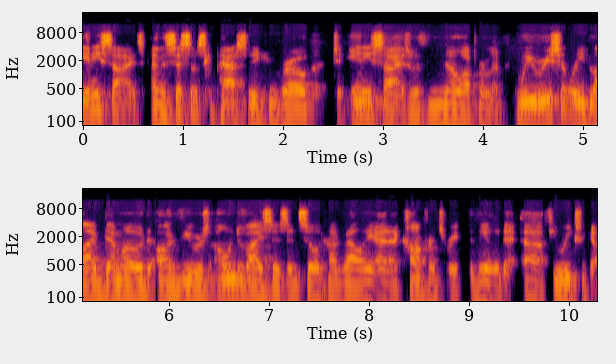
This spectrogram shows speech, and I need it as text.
any size, and the system's capacity can grow to any size with no upper limit. We recently live demoed on viewers' own devices in Silicon Valley at a conference the other day, uh, a few weeks ago.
